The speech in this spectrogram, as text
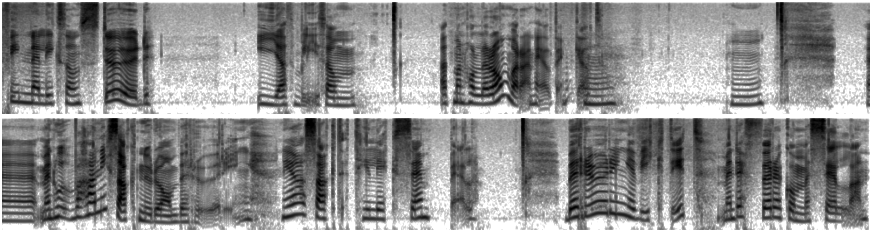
finner liksom stöd i att bli som att man håller om varandra helt enkelt. Mm. Mm. Uh, men vad har ni sagt nu då om beröring? Ni har sagt till exempel Beröring är viktigt, men det förekommer sällan.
